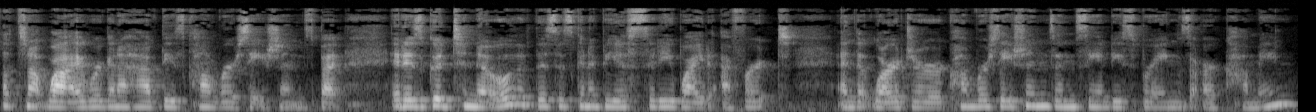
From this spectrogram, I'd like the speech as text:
That's not why we're going to have these conversations, but it is good to know that this is going to be a citywide effort and that larger conversations in Sandy Springs are coming.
